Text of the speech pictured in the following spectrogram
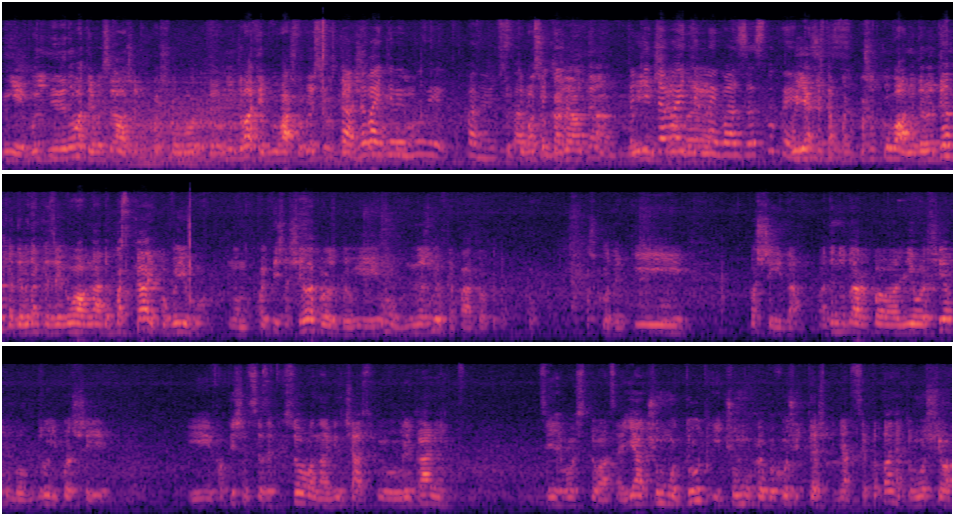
Ні, ви не винуваті, ви сказали, що, типу, що от, е, ну давайте вашу версію Так, давайте ви були, пане Тобто Вячеславе. Басок Тоді, каже одне, ви тоді інше, давайте але- ми вас ви заслухаємо. якось там пошуткував на Давиденка, Давиденко зреагував на Баска і побив його. Ну, практично щелепу розбив і ну, не жвив, та трохи так пошкодив. І по шиї дав. Один удар по лівій щелепі був, другий по шиї. І фактично це зафіксовано, він час у лікарні. Це його ситуація. Я чому тут і чому хочуть теж підняти це питання, тому що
